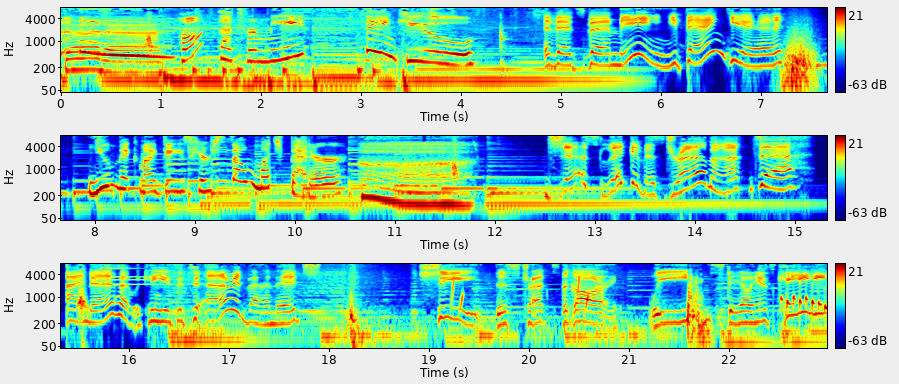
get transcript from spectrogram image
Ta-da! huh? That's for me? Thank you. If it's for me, thank you. You make my days here so much better. Just look at this drama. Duh. I know how we can use it to our advantage. She distracts the guard. We steal his key.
